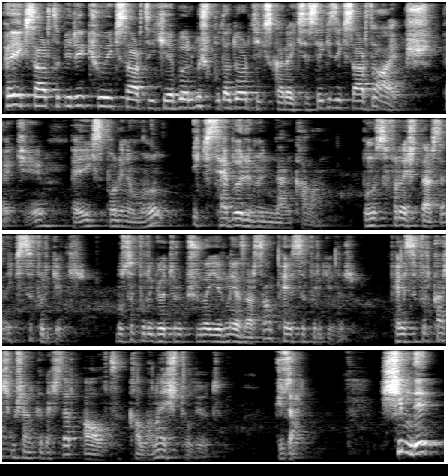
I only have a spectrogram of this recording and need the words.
Px artı 1'i Qx artı 2'ye bölmüş. Bu da 4x kare eksi 8x artı a'ymış. Peki Px polinomunun x'e bölümünden kalan. Bunu sıfır eşitlersen 2 sıfır gelir. Bu sıfırı götürüp şurada yerine yazarsan P sıfır gelir. P sıfır kaçmış arkadaşlar? 6. Kalana eşit oluyordu. Güzel. Şimdi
